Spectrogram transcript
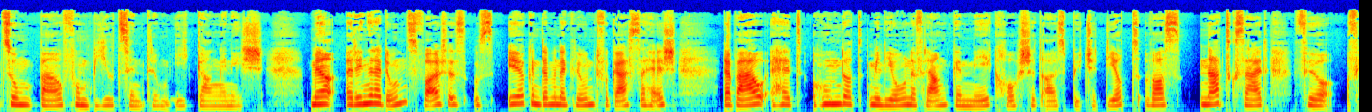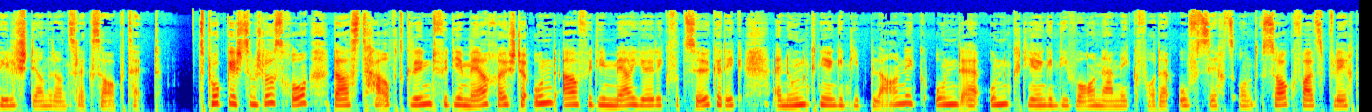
zum Bau vom Biozentrum eingegangen ist. Wir erinnern uns, falls es aus irgendeinem Grund vergessen hast, der Bau hat 100 Millionen Franken mehr gekostet als budgetiert, was, nett gesagt, für viel Stirnrunzeln gesorgt hat. Die PUC ist zum Schluss gekommen, dass die Hauptgründe für die Mehrkosten und auch für die mehrjährige Verzögerung eine ungenügende Planung und eine ungenügende Wahrnehmung von der Aufsichts- und Sorgfaltspflicht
